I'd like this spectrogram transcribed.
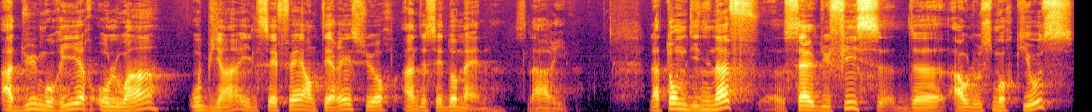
a dû mourir au loin ou bien il s'est fait enterrer sur un de ses domaines. Cela arrive. La tombe 19, celle du fils de Aulus Murcius,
